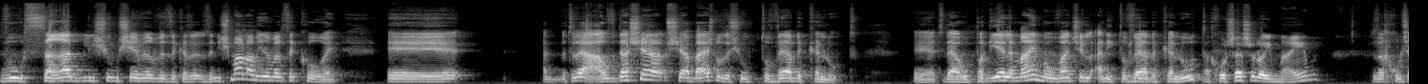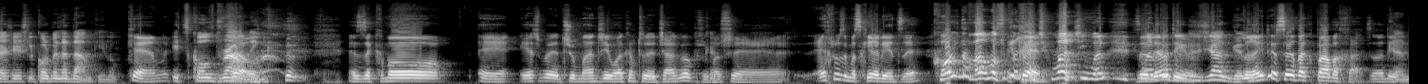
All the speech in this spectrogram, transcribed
והוא שרד בלי שום שבר וזה כזה זה נשמע לא אמין אבל זה קורה. אה, אתה יודע העובדה שה, שהבעיה שלו זה שהוא טובע בקלות. אה, אתה יודע הוא פגיע למים במובן של אני טובע כן. בקלות החולשה שלו עם מים. זו חולשה שיש לכל בן אדם כאילו. כן. It's called drowning. אז זה כמו אה, יש בג'ומנג'י Welcome to the jungle פשוט כן. מה ש... איכשהו זה מזכיר לי את זה. כל דבר מזכיר. לך ג'ומנג'י Wel. זה די מדהים. jungle. וראיתי את הסרט רק פעם אחת. זה מדהים. כן.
